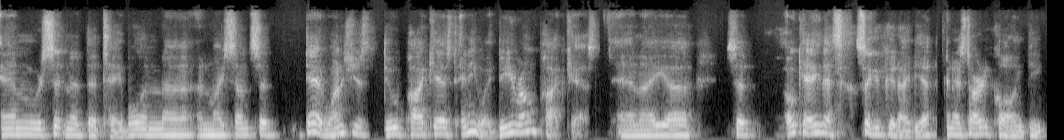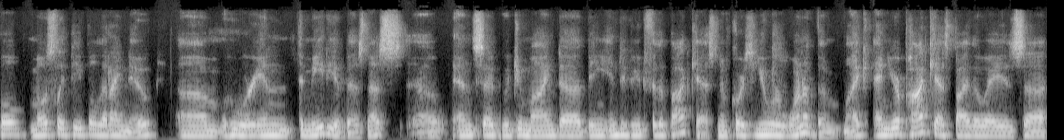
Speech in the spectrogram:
And we're sitting at the table, and uh, and my son said, Dad, why don't you just do a podcast anyway? Do your own podcast. And I uh, said, okay, that sounds like a good idea. And I started calling people, mostly people that I knew um, who were in the media business, uh, and said, would you mind uh, being interviewed for the podcast? And of course, you were one of them, Mike. And your podcast, by the way, is uh,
